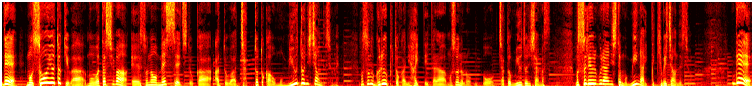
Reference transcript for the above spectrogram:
で、もうそういう時は、もう私は、えー、そのメッセージとか、あとはチャットとかをもうミュートにしちゃうんですよね。もうそのグループとかに入っていたら、もうそういうのをチャットをミュートにしちゃいます。もうそれぐらいにしても見ないって決めちゃうんですよ。で、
